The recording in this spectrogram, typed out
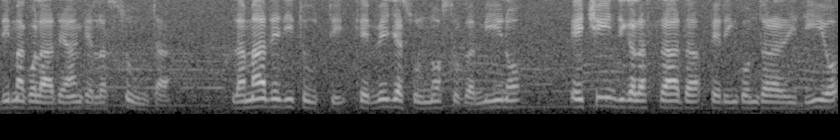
L'Immacolata è anche l'assunta, la madre di tutti che veglia sul nostro cammino e ci indica la strada per incontrare Dio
